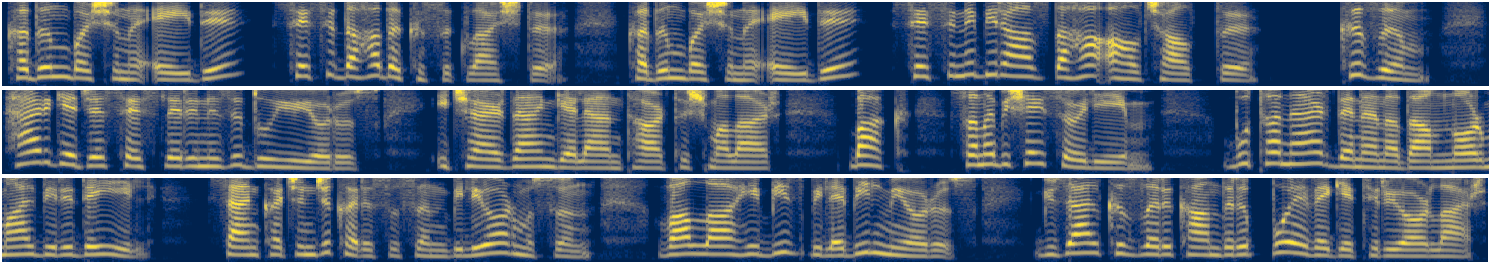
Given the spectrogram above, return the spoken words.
Kadın başını eğdi, sesi daha da kısıklaştı. Kadın başını eğdi, sesini biraz daha alçalttı. Kızım, her gece seslerinizi duyuyoruz. İçeriden gelen tartışmalar. Bak, sana bir şey söyleyeyim. Bu Taner denen adam normal biri değil. Sen kaçıncı karısısın biliyor musun? Vallahi biz bile bilmiyoruz. Güzel kızları kandırıp bu eve getiriyorlar.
